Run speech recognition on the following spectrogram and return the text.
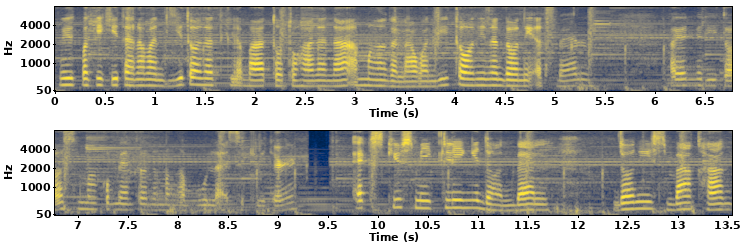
Ngunit makikita naman dito na tila ba totohanan na ang mga galawan dito ni na Donnie at Bell. Ayon nga dito sa mga komento ng mga bula sa Twitter. Excuse me, clingy Don Bell. Donnie's back hug,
